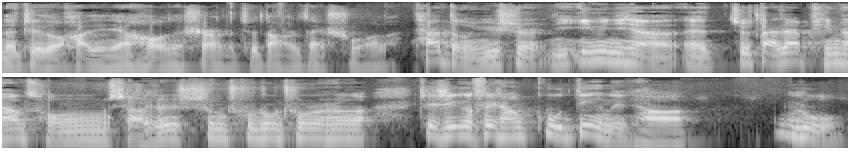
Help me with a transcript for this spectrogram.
那这都好几年后的事儿了，就到时候再说了。它等于是你，因为你想，呃，就大家平常从小学升初中，初中升高，这是一个非常固定的一条路。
